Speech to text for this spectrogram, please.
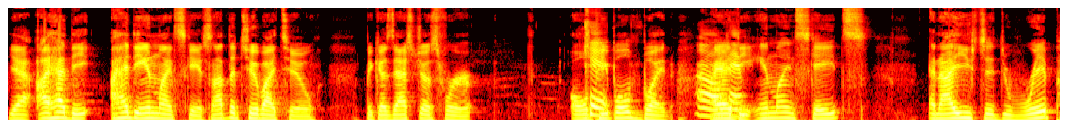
Yeah, I had the I had the inline skates, not the two by two, because that's just for old Kid. people. But Oh, I had okay. the inline skates, and I used to rip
